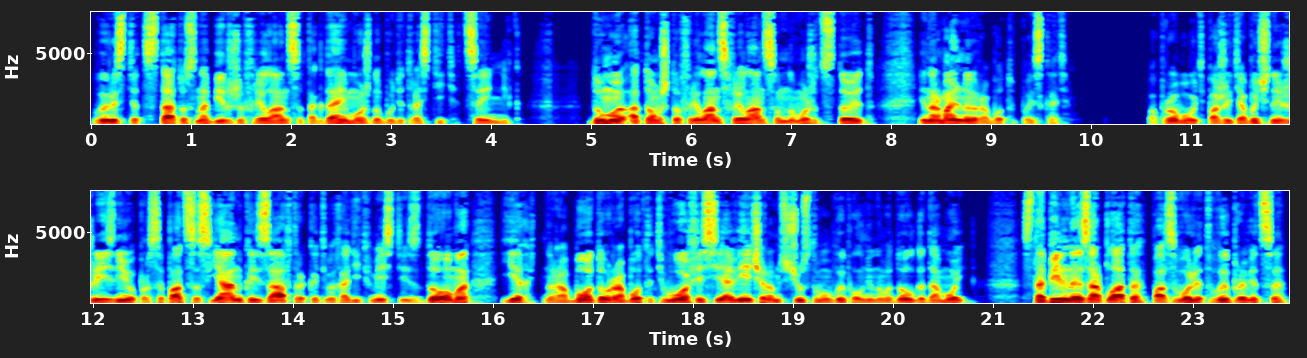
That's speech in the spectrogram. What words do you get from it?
вырастет статус на бирже фриланса, тогда и можно будет растить ценник. Думаю о том, что фриланс фрилансом, но может стоит и нормальную работу поискать. Попробовать пожить обычной жизнью, просыпаться с Янкой, завтракать, выходить вместе из дома, ехать на работу, работать в офисе, а вечером с чувством выполненного долга домой. Стабильная зарплата позволит выправиться,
